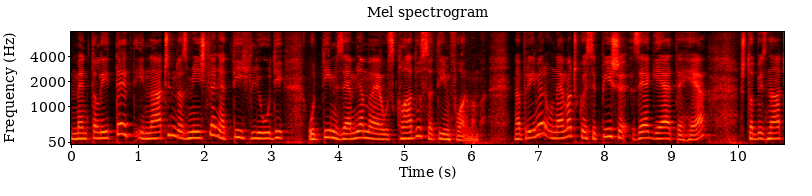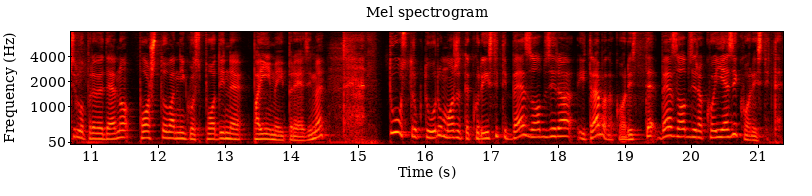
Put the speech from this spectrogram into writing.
mentalitet i način razmišljanja tih ljudi u tim zemljama je u skladu sa tim formama. Na primjer, u Nemačkoj se piše ZGET Herr, što bi značilo prevedeno poštovani gospodine pa ime i prezime, tu strukturu možete koristiti bez obzira, i treba da koristite, bez obzira koji jezik koristite.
